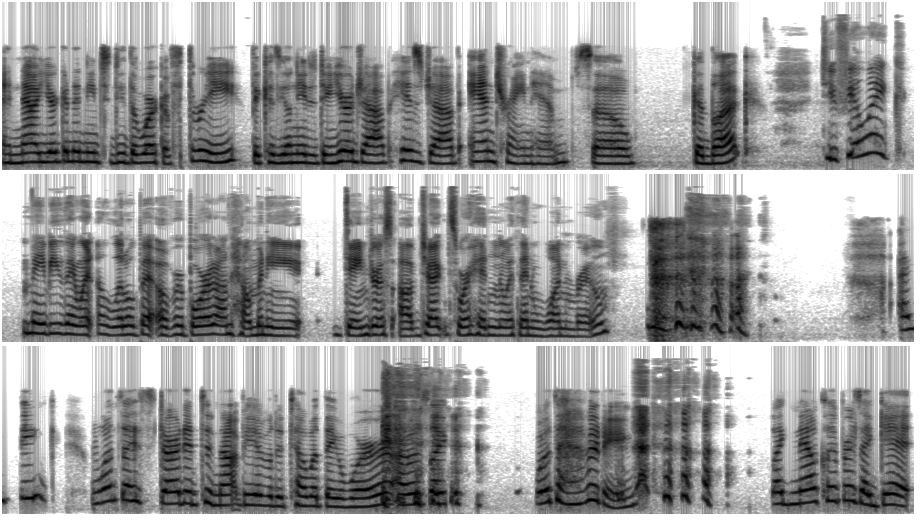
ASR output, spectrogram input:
And now you're gonna need to do the work of three because you'll need to do your job, his job, and train him. So, good luck. Do you feel like maybe they went a little bit overboard on how many dangerous objects were hidden within one room? I think once I started to not be able to tell what they were, I was like, what's happening? like nail clippers, I get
